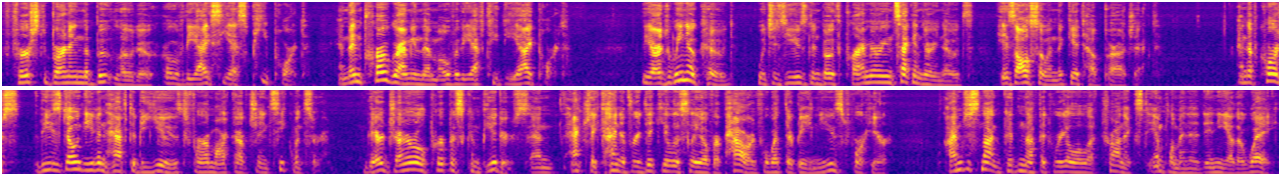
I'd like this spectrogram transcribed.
first burning the bootloader over the ICSP port, and then programming them over the FTDI port. The Arduino code, which is used in both primary and secondary nodes, is also in the GitHub project. And of course, these don't even have to be used for a Markov chain sequencer. They're general purpose computers, and actually kind of ridiculously overpowered for what they're being used for here. I'm just not good enough at real electronics to implement it any other way.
